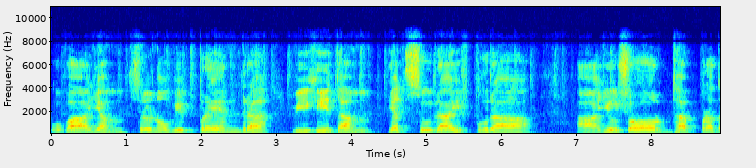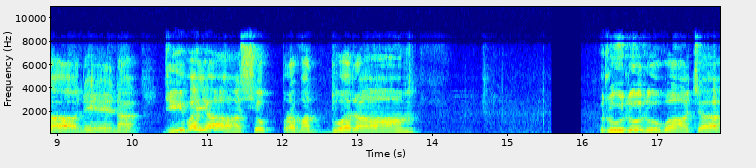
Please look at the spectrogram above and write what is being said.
उपायं विहितं यत्सुरैः पुरा। आयुषोर्धप्रदानेन जीवया शुप्रमद्वराम् रुरुवाच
